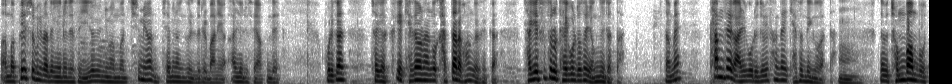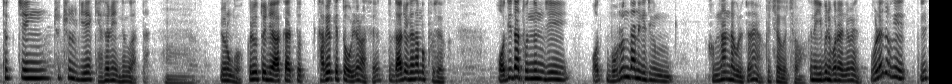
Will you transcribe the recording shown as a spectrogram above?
아마 페이스북이라든가 이런 데서 이동윤 님 한번 치면 재미난 글들을 많이 알려주세요. 근데 보니까 자기가 크게 개선한 것 같다라고 한 거예요. 그러니까 자기 스스로 대골 둬서 영리해졌다. 그다음에 탐색 알고리즘이 상당히 개선된 것 같다. 음. 그다음에 전반부 특징 추출기에 개선이 있는 것 같다. 음. 요런 거. 그리고 또 이제 아까 또 가볍게 또 올려놨어요. 또 나중에 한번 보세요. 어디다 뒀는지 어- 모른다는 게 지금 겁난다고 그랬잖아요. 그쵸, 그쵸. 근데 이분이 뭐라 했냐면, 원래 저기 일-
